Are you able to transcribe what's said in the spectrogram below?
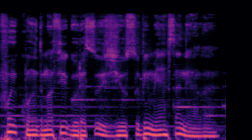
Foi quando uma figura surgiu submersa nela.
